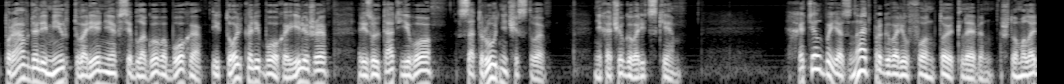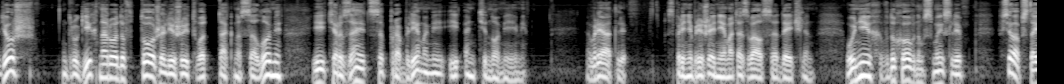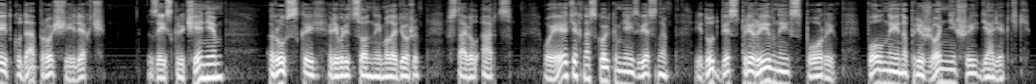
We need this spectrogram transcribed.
правда ли мир творения Всеблагого Бога и только ли Бога, или же результат его сотрудничества, не хочу говорить с кем. — «Хотел бы я знать, — проговорил фон Тойтлебен, — что молодежь других народов тоже лежит вот так на соломе и терзается проблемами и антиномиями». «Вряд ли», — с пренебрежением отозвался Дейчлин. «У них, в духовном смысле, все обстоит куда проще и легче. За исключением русской революционной молодежи», — вставил Арц. «У этих, насколько мне известно, — идут беспрерывные споры, полные напряженнейшей диалектики.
